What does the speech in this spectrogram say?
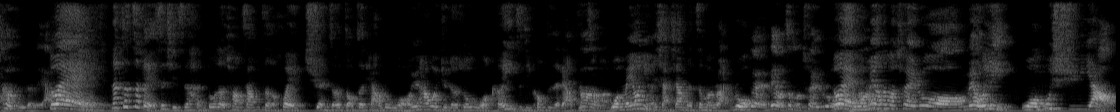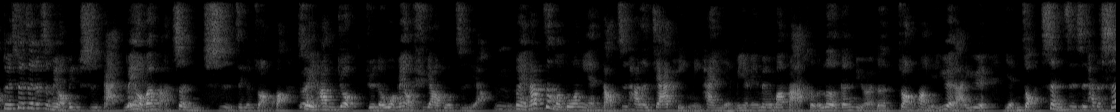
克服得了。对，嗯、那这这个也是其实很多的创伤者会选择走这条路哦，因为他会觉得说，我可以自己控制得了自己，嗯、我没有你们想象的这么软弱，对，没有这么脆弱，对、嗯、我没有那么脆弱哦，没有，所以我不需要，对，所以这就是没有病识感，没有办法正视这个状况，所以他们就觉得我没有需要做治疗，嗯，对，那这么多年导致他的家庭，你看也也没没有办法和乐，跟女儿的状况也越来越严重，甚至是他的身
